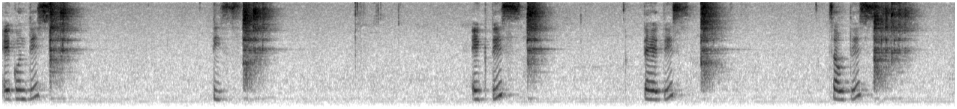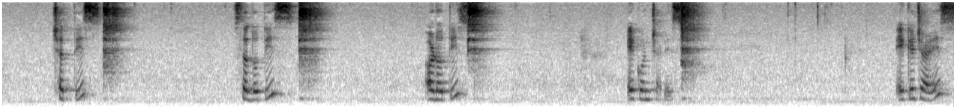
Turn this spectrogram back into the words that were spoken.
एकोणतीस तीस. एकतीस तेहतीस चौतीस छत्तीस सदोतीस अडोतीस एकोणचाळीस. एकेचाळीस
